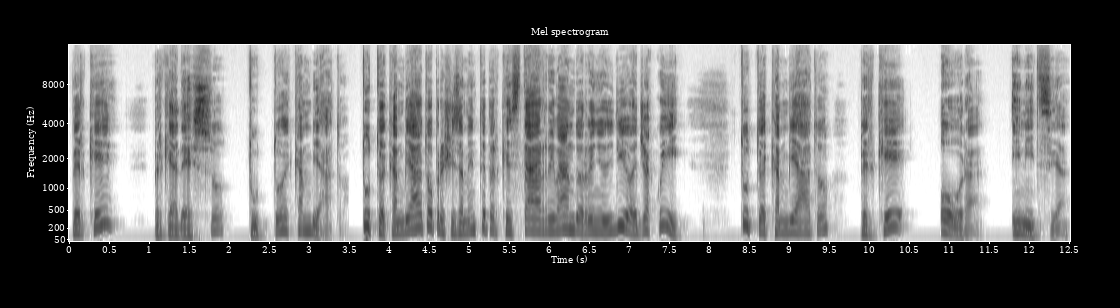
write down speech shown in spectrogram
Perché? Perché adesso tutto è cambiato. Tutto è cambiato precisamente perché sta arrivando il regno di Dio, è già qui. Tutto è cambiato perché ora inizia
